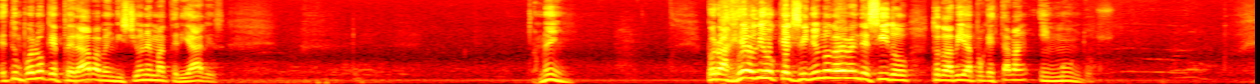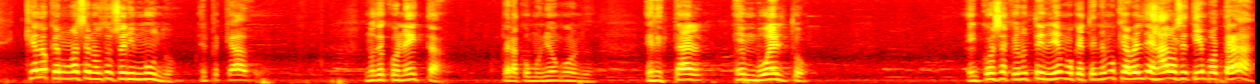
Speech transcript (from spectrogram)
Este es un pueblo que esperaba bendiciones materiales. Amén. Pero Ageo dijo que el Señor no lo había bendecido todavía porque estaban inmundos. ¿Qué es lo que nos hace a nosotros ser inmundos? El pecado. Nos desconecta de la comunión con Dios. El estar envuelto en cosas que no tenemos, que tenemos que haber dejado hace tiempo atrás.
